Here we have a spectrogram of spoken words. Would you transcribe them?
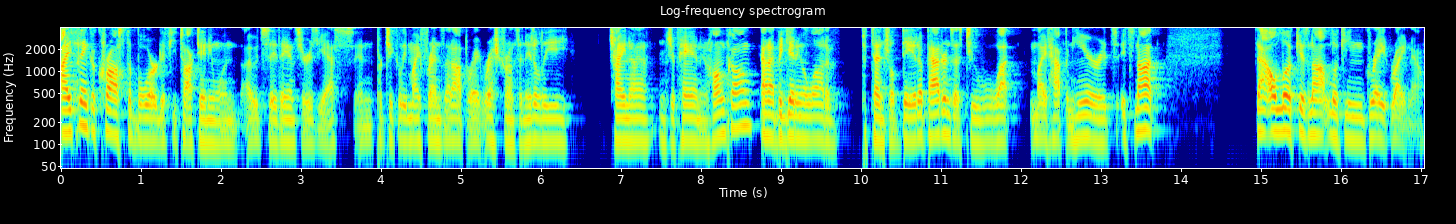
I think across the board, if you talk to anyone, I would say the answer is yes. And particularly my friends that operate restaurants in Italy, China, and Japan, and Hong Kong. And I've been getting a lot of potential data patterns as to what might happen here. It's it's not that outlook is not looking great right now.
